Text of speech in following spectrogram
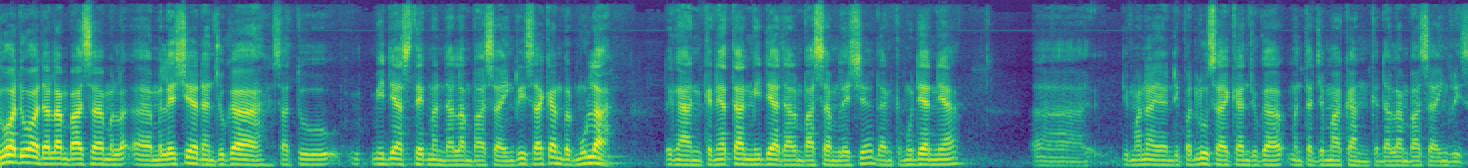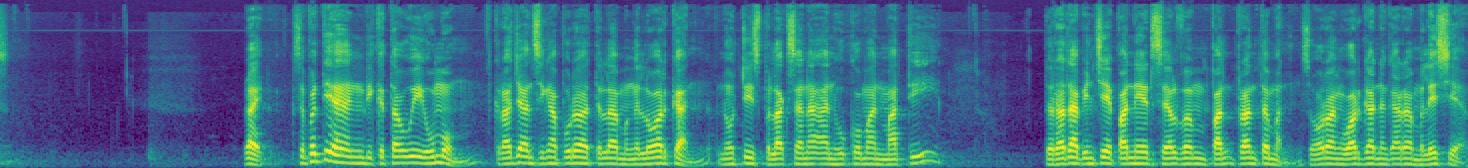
dua-dua dalam bahasa uh, Malaysia dan juga satu media statement dalam bahasa Inggeris. Saya akan bermula dengan kenyataan media dalam bahasa Malaysia dan kemudiannya uh, di mana yang diperlu saya akan juga menterjemahkan ke dalam bahasa Inggeris. Right, seperti yang diketahui umum, kerajaan Singapura telah mengeluarkan notis pelaksanaan hukuman mati terhadap Encik Panir Selvam Prantaman, seorang warga negara Malaysia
